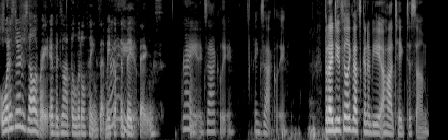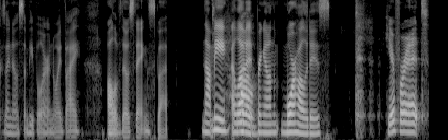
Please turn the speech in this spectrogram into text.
what is there to celebrate if it's not the little things that make up the big things? Right. Exactly. Exactly. But I do feel like that's going to be a hot take to some because I know some people are annoyed by all of those things, but not me. I love Wow. it. Bring it on the more holidays. Here for it.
